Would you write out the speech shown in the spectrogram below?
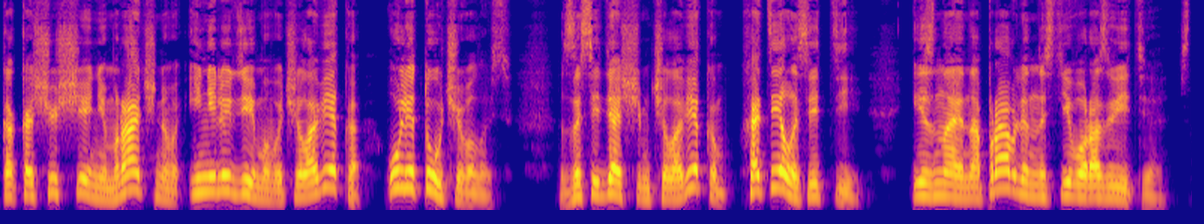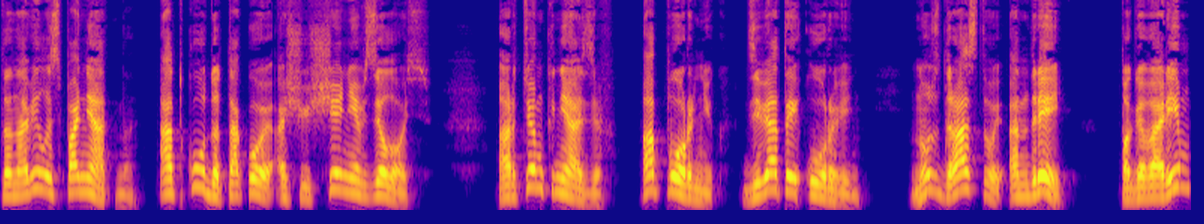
как ощущение мрачного и нелюдимого человека улетучивалось. За сидящим человеком хотелось идти, и, зная направленность его развития, становилось понятно, откуда такое ощущение взялось. Артем Князев, опорник, девятый уровень. Ну, здравствуй, Андрей. Поговорим?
